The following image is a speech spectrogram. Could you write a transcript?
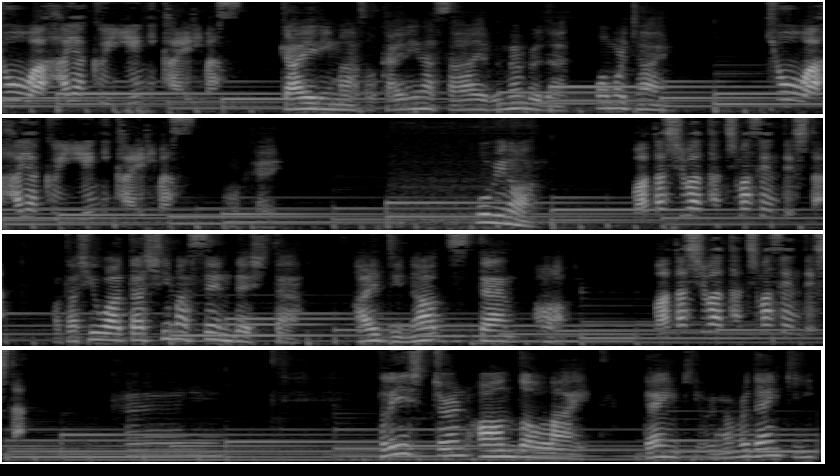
今日は早く家に帰ります。帰ります。お帰りなさい。Remember that. One more time. 今日は早く家に帰ります。Okay. Moving on. 私は立ちませんでした。私は立ちませんでした。I did not stand up. 私は立ちませんでした。Okay. Please turn on the light. 電気。Remember 電気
